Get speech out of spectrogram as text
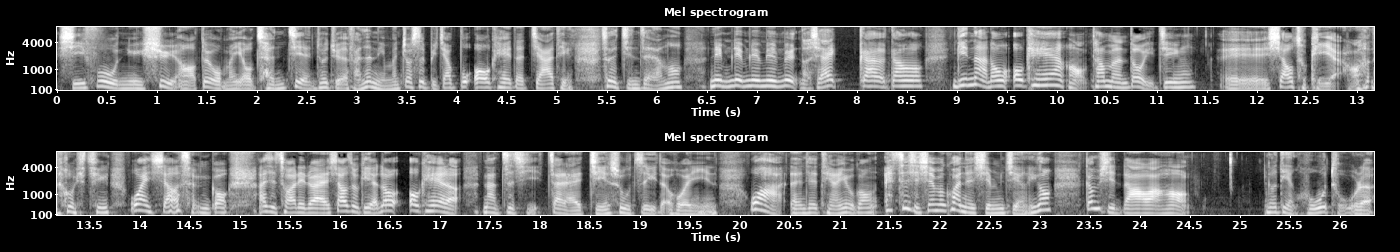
媳妇女婿啊对我们有成见，就觉得反正你们就是比较不 OK 的家庭，所以紧这样咯，念念念念念，那现在刚刚囡仔都 OK 啊，吼，他们都已经。诶，消除去啊，吼，都已经外销成功，而且处理来销出去都 OK 了，那自己再来结束自己的婚姻，哇，人家听又讲，哎，这是什么款的心情？伊讲，咁是老啊，吼。有点糊涂了，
